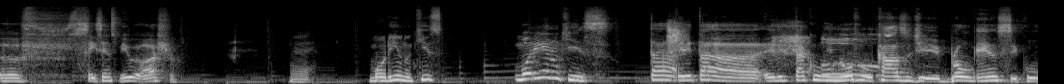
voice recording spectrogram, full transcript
uh, 600 mil, eu acho. É. Mourinho não quis? Mourinho não quis. Tá, ele tá, ele tá com um O- novo caso de bromance com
